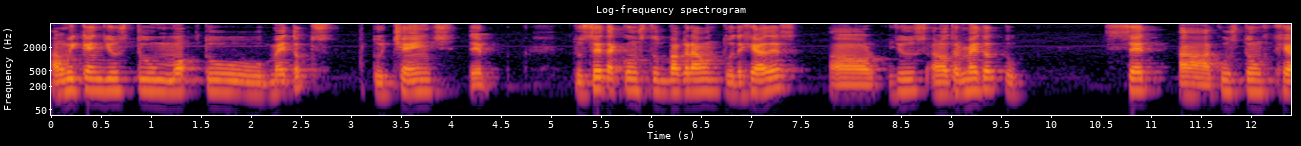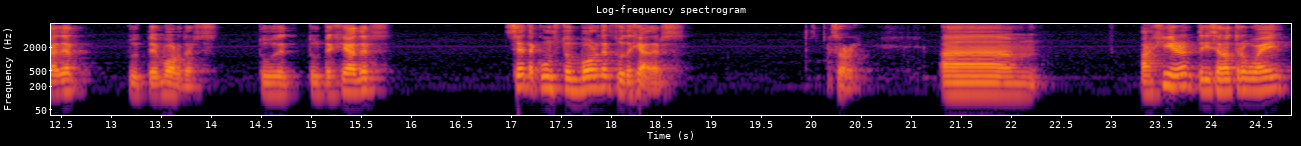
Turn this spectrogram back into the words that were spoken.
and we can use two, two methods to change the to set a custom background to the headers or use another method to set a custom header to the borders to the to the headers. Set a custom border to the headers. Sorry. Um, and here there is another way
